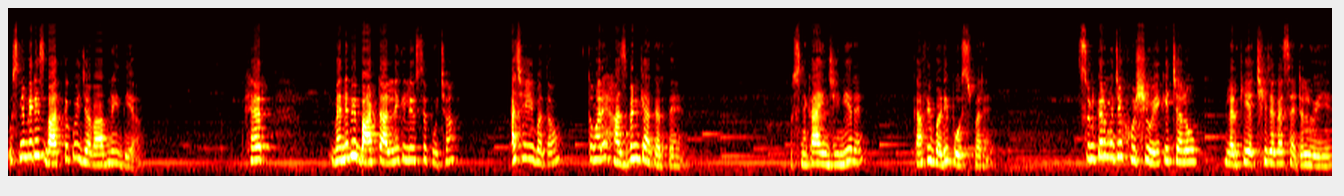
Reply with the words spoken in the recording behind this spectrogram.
उसने मेरी इस बात का कोई जवाब नहीं दिया। खैर, मैंने भी बात टालने के लिए उससे पूछा। अच्छा ये बताओ, तुम्हारे हस्बैंड क्या करते हैं? उसने कहा इंजीनियर है, काफ़ी बड़ी पोस्ट पर है। सुनकर मुझे खुशी हुई कि चलो, लड़की अच्छी जगह सेटल हुई है।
